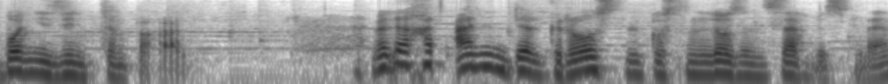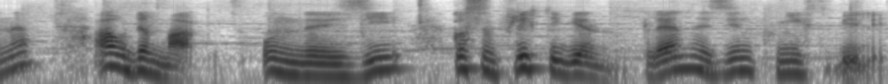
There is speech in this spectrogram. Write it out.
Boni sind temporär. Mega hat einen der größten kostenlosen Servicepläne auf dem Markt und die kostenpflichtigen Pläne sind nicht billig.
